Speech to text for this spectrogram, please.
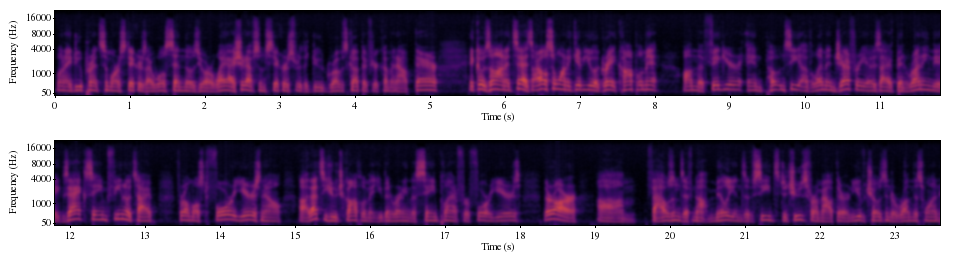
when I do print some more stickers, I will send those your way. I should have some stickers for the Dude Grows Cup if you're coming out there. It goes on, it says, I also want to give you a great compliment on the figure and potency of Lemon Jeffrey as I have been running the exact same phenotype for almost four years now. Uh, that's a huge compliment. You've been running the same plant for four years. There are um, thousands, if not millions, of seeds to choose from out there, and you've chosen to run this one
